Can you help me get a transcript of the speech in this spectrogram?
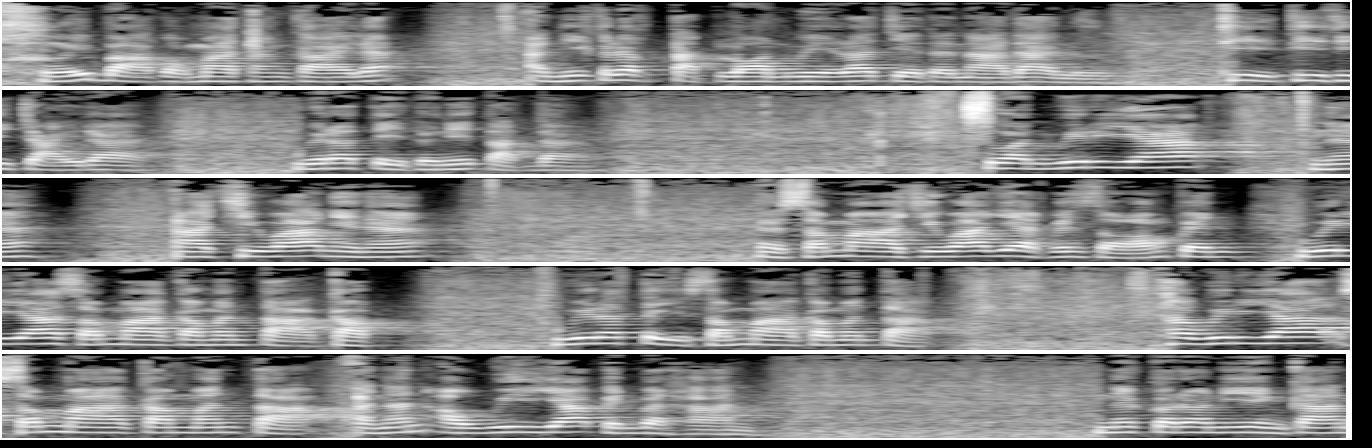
เผยบาปออกมาทางกายแล้วอันนี้ก็เรียกตัดรอนเวรเจตนาได้เลย ที่ที่ที่ใจได้เวรติตัวนี้ตัดได้ ส่วนวิริยะนะ อาชีวะเนี่ยนะสัมมาอาชีวะแยกเป็นสองเป็นวิริยะสัมมากัมมันตะกับวิรติสัมมากัมมันตะ ถ้าวิริยะสัมมากัมมันตะ อันนั้นเอาวิริยะเป็นประธาน ในกรณีอย่างการ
